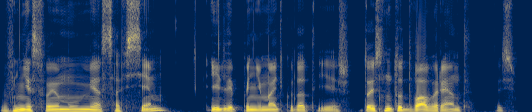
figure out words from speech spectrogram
вне своем уме совсем, или понимать, куда ты едешь. То есть, ну, тут два варианта. То есть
